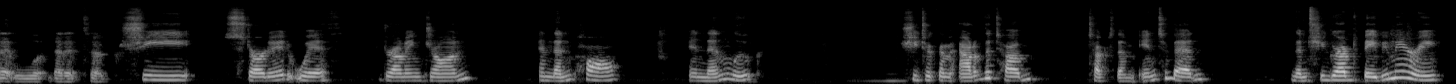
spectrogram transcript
that it lo- that it took. she started with drowning John and then Paul and then Luke. She took them out of the tub, tucked them into bed. Then she grabbed baby Mary,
